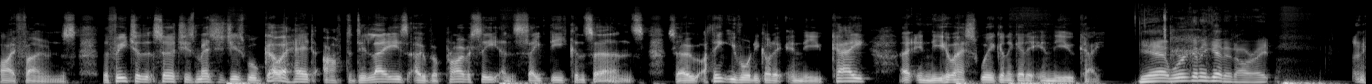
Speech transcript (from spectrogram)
iPhones. The feature that searches messages will go ahead after delays over privacy and safety concerns. So I think you've already got it in the UK. Uh, in the US, we're going to get it in the UK. Yeah, we're gonna get it all right.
